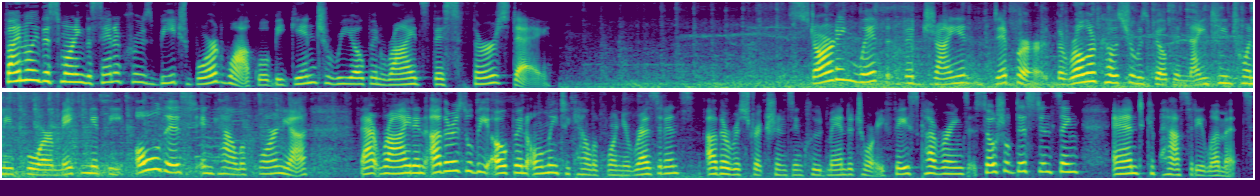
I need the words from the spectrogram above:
Finally, this morning, the Santa Cruz Beach Boardwalk will begin to reopen rides this Thursday. Starting with the Giant Dipper. The roller coaster was built in 1924, making it the oldest in California. That ride and others will be open only to California residents. Other restrictions include mandatory face coverings, social distancing, and capacity limits.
